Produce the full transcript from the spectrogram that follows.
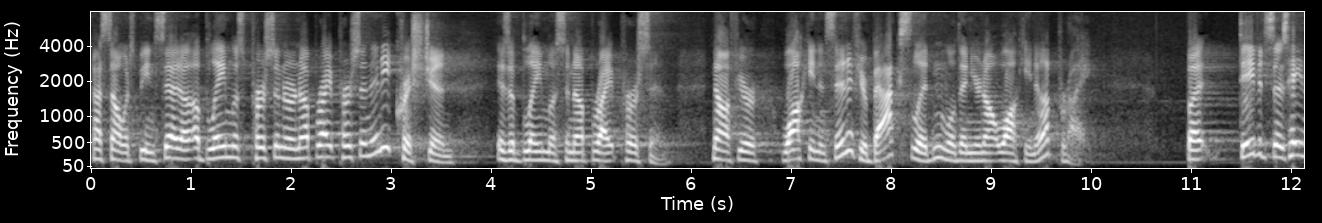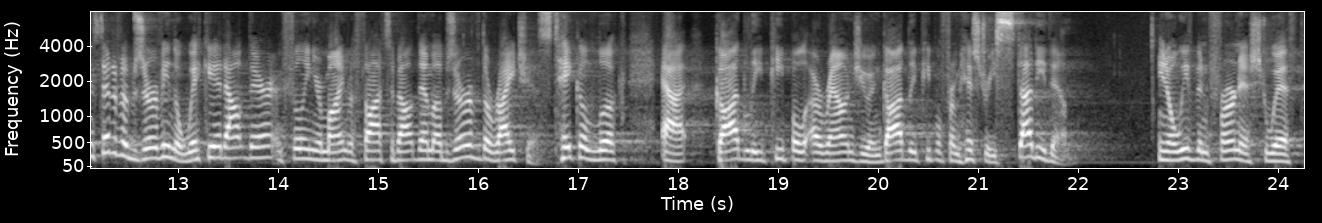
That's not what's being said. A blameless person or an upright person, any Christian is a blameless and upright person. Now, if you're walking in sin, if you're backslidden, well, then you're not walking upright. But David says, hey, instead of observing the wicked out there and filling your mind with thoughts about them, observe the righteous. Take a look at godly people around you and godly people from history. Study them. You know, we've been furnished with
